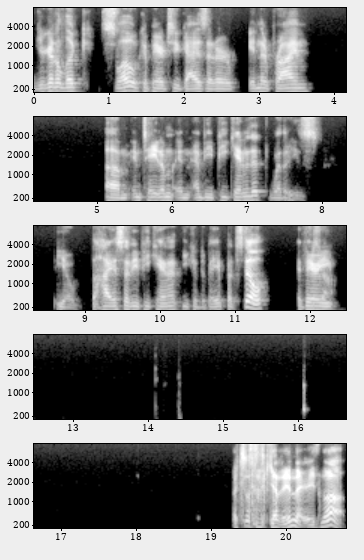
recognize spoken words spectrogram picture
you're to look slow compared to guys that are in their prime. Um, in Tatum, an MVP candidate, whether he's, you know, the highest MVP candidate, you could debate, but still a very It's just to get in there. He's not.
